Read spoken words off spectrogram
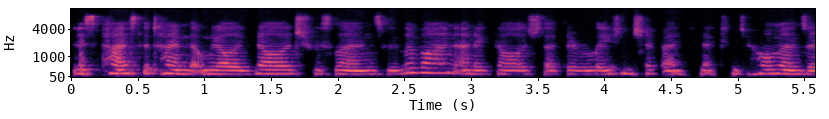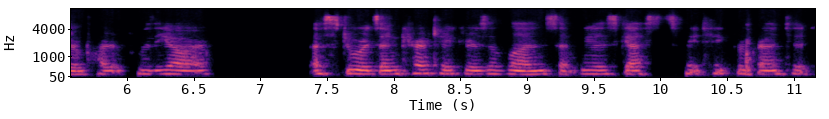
It is past the time that we all acknowledge whose lands we live on and acknowledge that their relationship and connection to homelands are a part of who they are, as stewards and caretakers of lands that we as guests may take for granted.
